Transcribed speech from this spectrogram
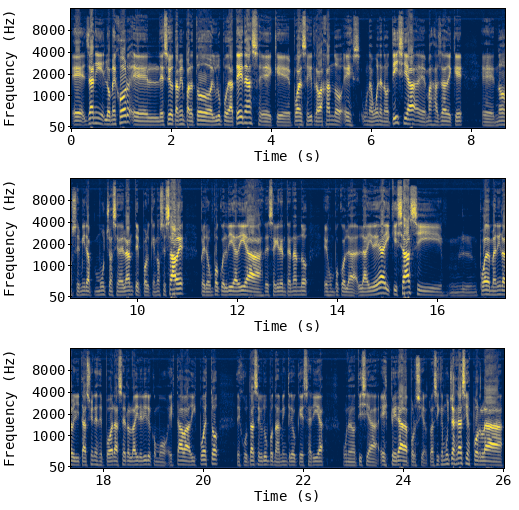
Eh, Yanni, lo mejor, el deseo también para todo el grupo de Atenas, eh, que puedan seguir trabajando es una buena noticia, eh, más allá de que eh, no se mira mucho hacia adelante porque no se sabe, pero un poco el día a día de seguir entrenando es un poco la, la idea. Y quizás si mm, pueden venir habilitaciones de poder hacerlo al aire libre como estaba dispuesto de juntarse el grupo también creo que sería una noticia esperada por cierto. Así que muchas gracias por la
